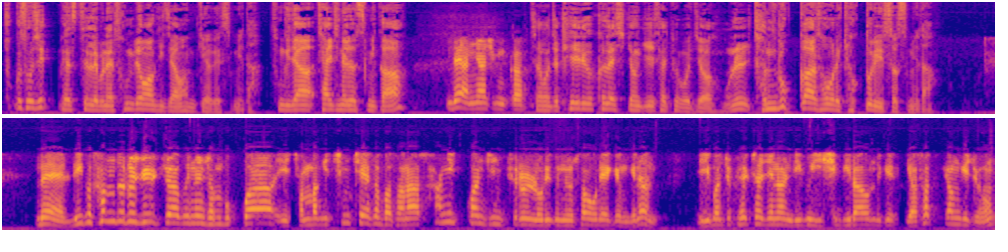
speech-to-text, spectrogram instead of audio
축구 소식 베스트 11의 손병화 기자와 함께하겠습니다. 손 기자 잘 지내셨습니까? 네, 안녕하십니까. 자, 먼저 K리그 클래식 경기 살펴보죠. 오늘 전북과 서울의 격돌이 있었습니다. 네, 리그 선두를 질주하고 있는 전북과 이 전반기 침체에서 벗어나 상위권 진출을 노리고 있는 서울의 경기는 이번 주 펼쳐지는 리그 22라운드 6경기 중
